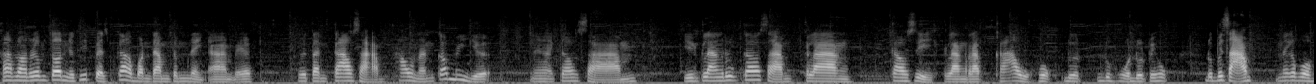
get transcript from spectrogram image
ค่าพลังเริ่มต้นอยู่ที่ 89 บอลดำตำแหน่ง RMF เวอร์ตัน 93 เท่านั้นก็ไม่เยอะนะฮะ 93 ยืนกลางรูป 93 กลาง 94 กลางรับ 96 โดดดูโหโดดไป 6 โดดไป 3 นะครับผม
